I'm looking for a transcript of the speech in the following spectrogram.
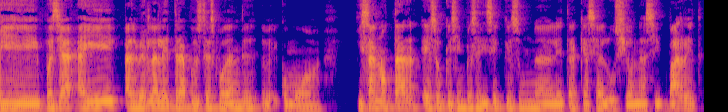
Y pues ya ahí al ver la letra, pues ustedes podrán de, como quizá notar eso que siempre se dice que es una letra que hace alusión a Sid Barrett.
